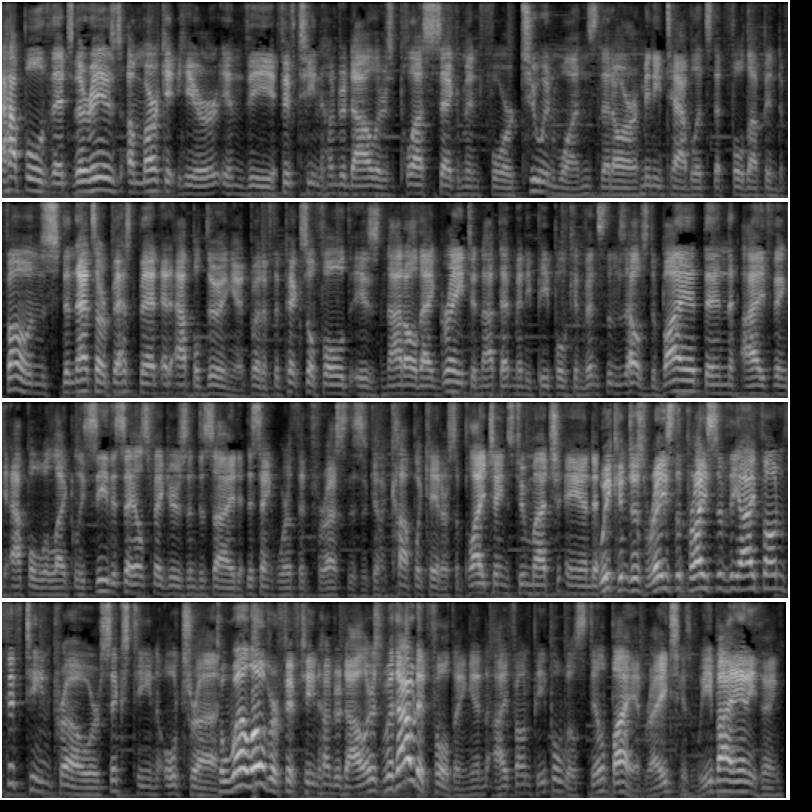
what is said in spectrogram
Apple that there is a market here in the $1,500 plus segment for two-in-ones that are mini tablets that fold up into phones, then that's our best bet at Apple doing it. But if the Pixel Fold is not all that great and not that many people convince themselves to buy it, then I think Apple will likely see the sales figures and decide this ain't worth it for us. This is going to complicate our supply chains too much, and we can just raise the price of the iPhone 15 Pro or 16 Ultra to well over $1,500 without it folding, and iPhone people will still buy it, right? Because we buy anything,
